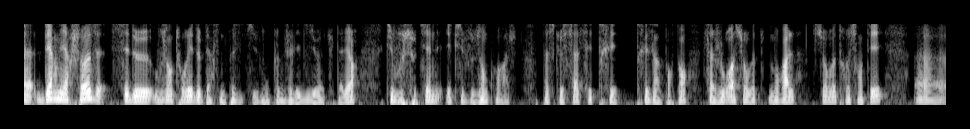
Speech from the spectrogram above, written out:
Euh, dernière chose, c'est de vous entourer de personnes positives, donc comme je l'ai dit euh, tout à l'heure, qui vous soutiennent et qui vous encouragent. Parce que ça, c'est très, très important. Ça jouera sur votre morale, sur votre santé. Euh,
